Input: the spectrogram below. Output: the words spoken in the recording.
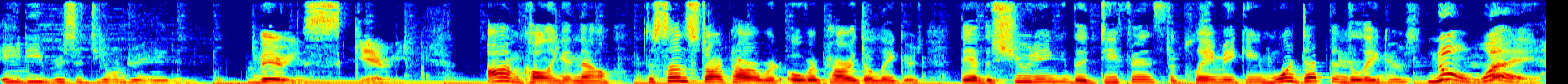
AD versus DeAndre Ayton. Very scary. I'm calling it now. The Suns' star power would overpower the Lakers. They have the shooting, the defense, the playmaking, more depth than the Lakers. No way.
